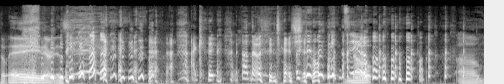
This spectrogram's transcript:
The, hey, there it is. I could, I thought that was intentional. no. um,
